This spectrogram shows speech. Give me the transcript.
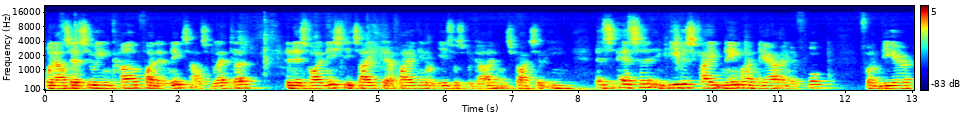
Und als er zu ihm kam, fand er nichts als Blätter, denn es war nicht die Zeit der Feigen und Jesus begann und sprach zu ihm, es esse in Ewigkeit niemand mehr eine Frucht von dir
